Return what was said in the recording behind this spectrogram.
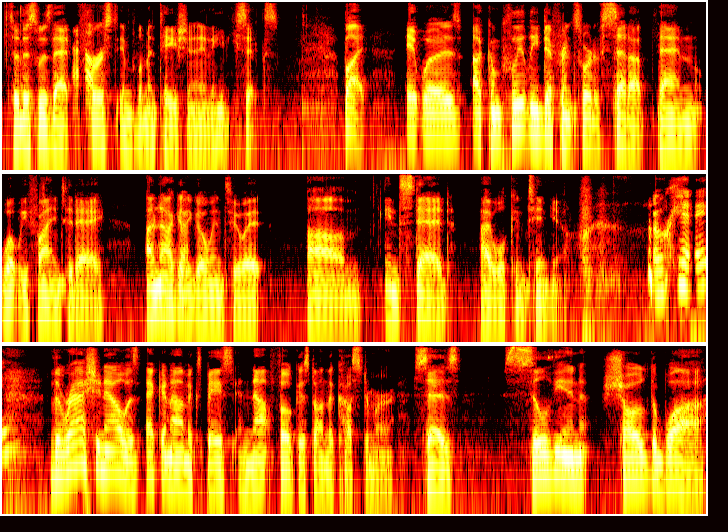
So this was that Wow. first implementation in 86. But it was a completely different sort of setup than what we find today. I'm not going to go into it. Um, instead, I will continue. Okay. The rationale was economics based and not focused on the customer, says Sylvain Charles de Bois.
